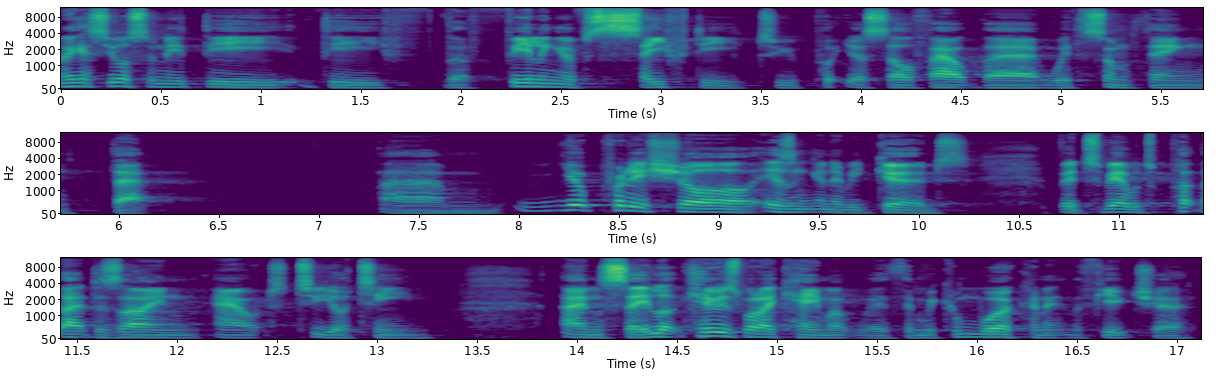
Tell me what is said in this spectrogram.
And I guess you also need the, the, the feeling of safety to put yourself out there with something that um, you're pretty sure isn't going to be good, but to be able to put that design out to your team and say, look, here's what I came up with, and we can work on it in the future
